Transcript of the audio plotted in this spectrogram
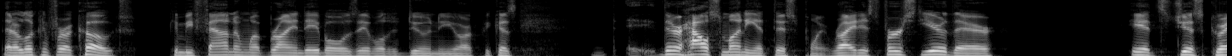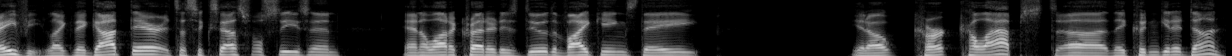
that are looking for a coach can be found in what Brian Daboll was able to do in New York because they're house money at this point, right? His first year there, it's just gravy. Like they got there, it's a successful season, and a lot of credit is due. The Vikings, they, you know, Kirk collapsed. Uh, they couldn't get it done,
